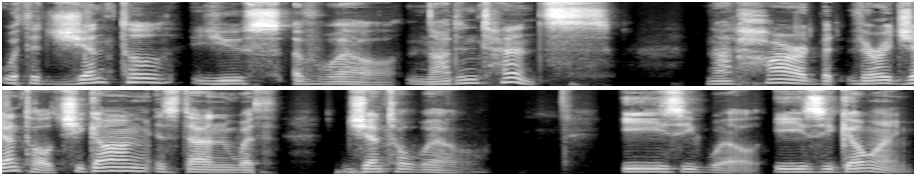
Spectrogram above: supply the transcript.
with a gentle use of will, not intense, not hard, but very gentle. Qigong is done with gentle will, easy will, easy going.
